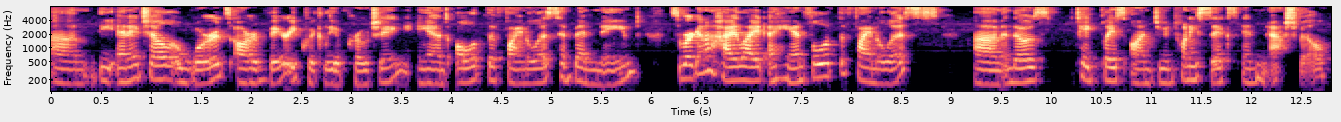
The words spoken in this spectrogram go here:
Um, the NHL awards are very quickly approaching, and all of the finalists have been named. So, we're going to highlight a handful of the finalists, um, and those take place on June 26th in Nashville.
